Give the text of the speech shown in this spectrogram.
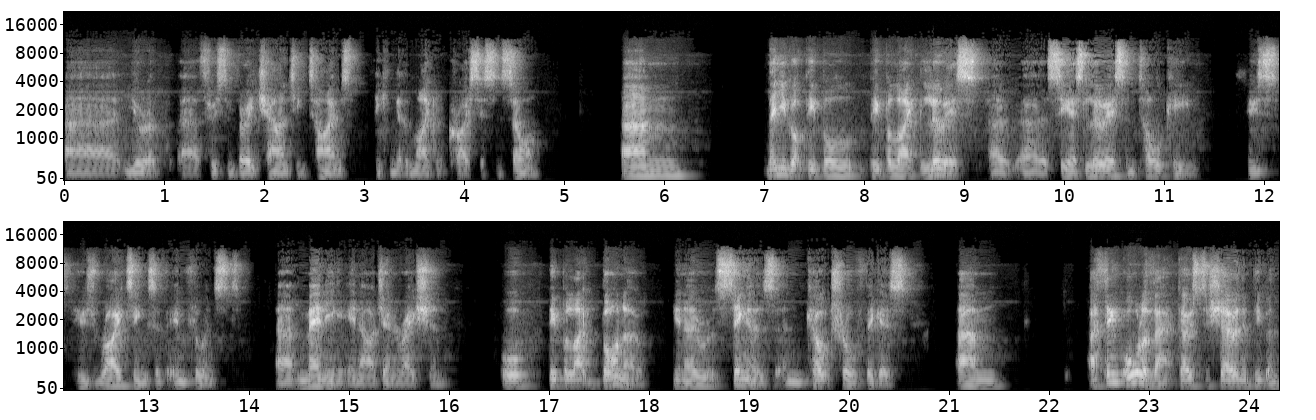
uh, Europe uh, through some very challenging times, thinking of the migrant crisis and so on. Um, then you've got people, people like Lewis, uh, uh, C.S. Lewis and Tolkien, whose, whose writings have influenced uh, many in our generation or people like Bono, you know, singers and cultural figures. Um, I think all of that goes to show, and then people,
